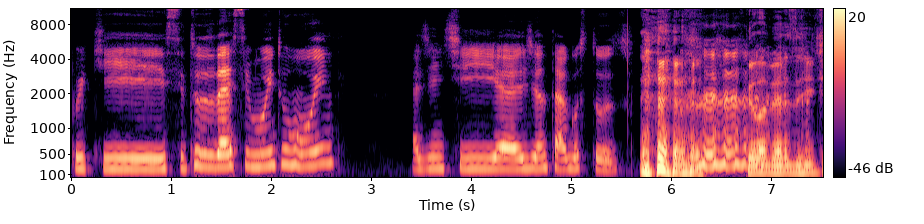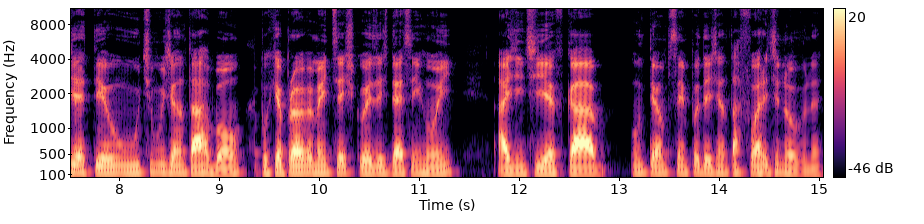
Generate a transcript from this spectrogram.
Porque se tudo desse muito ruim, a gente ia jantar gostoso. Pelo menos a gente ia ter um último jantar bom. Porque provavelmente se as coisas dessem ruim, a gente ia ficar um tempo sem poder jantar fora de novo, né?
